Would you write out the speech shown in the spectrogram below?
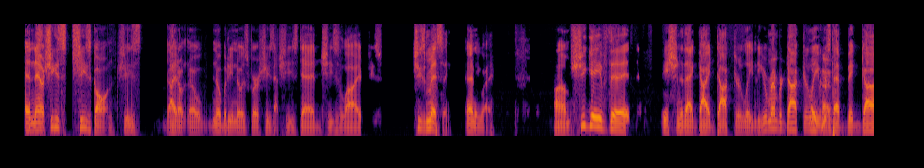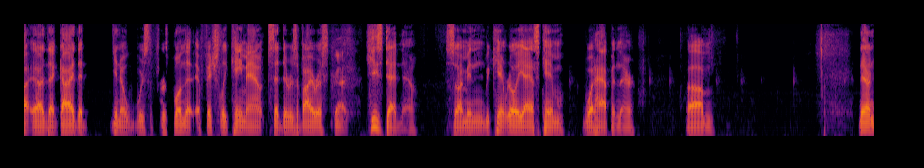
and now she's she's gone. She's I don't know. Nobody knows where she's at. She's dead. She's alive. She's she's missing. Anyway, um, she gave the information to that guy, Doctor Lee. Do you remember Doctor Lee was that big guy? Uh, that guy that you know was the first one that officially came out said there was a virus. It. He's dead now. So I mean, we can't really ask him what happened there. Um, now,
